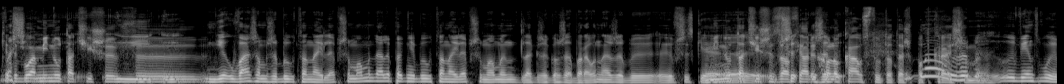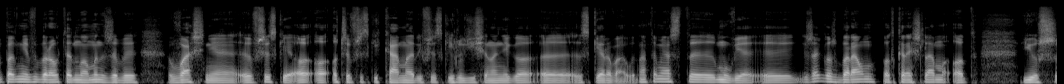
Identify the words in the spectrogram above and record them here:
Kiedy była minuta ciszy w- Nie uważam, że był to najlepszy moment, ale pewnie był to najlepszy moment dla Grzegorza Brauna, żeby e, wszystkie... Minuta e, ciszy za ofiary żeby- Holokaustu, to też No, podkreślmy. żeby, więc mówię, pewnie wybrał ten moment, żeby właśnie e, wszystkie, o, o, oczy wszystkich kamer i wszystkich ludzi się na niego e, skierowały. Natomiast e, mówię, e, Grzegorz Braun, podkreślam, od już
